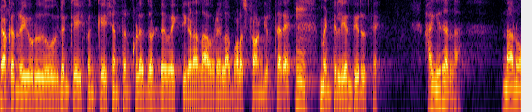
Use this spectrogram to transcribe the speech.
ಯಾಕಂದರೆ ಇವರು ಲಂಕೇಶ್ ವೆಂಕೇಶ್ ಅಂತ ಅಂದ್ಕೊಳ್ಳೋ ದೊಡ್ಡ ವ್ಯಕ್ತಿಗಳಲ್ಲ ಅವರೆಲ್ಲ ಭಾಳ ಸ್ಟ್ರಾಂಗ್ ಇರ್ತಾರೆ. ಮೆಂಟಲಿ ಅಂತ ಇರುತ್ತೆ. ಹಾಗಿರಲ್ಲ. ನಾನು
